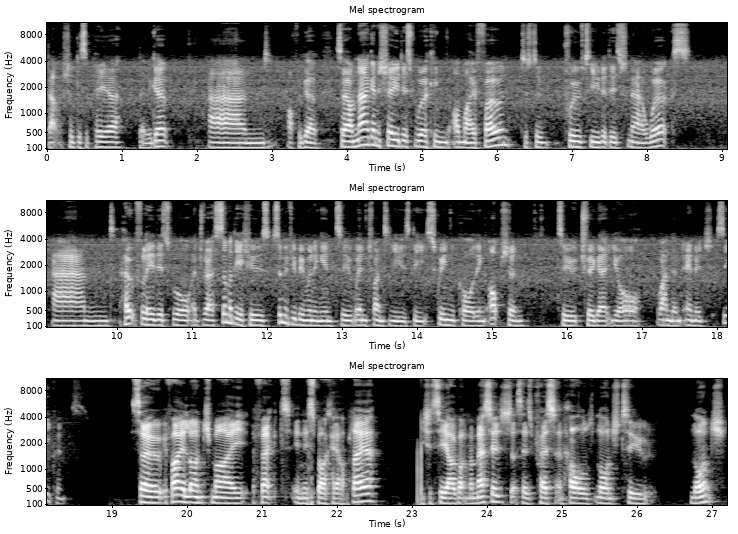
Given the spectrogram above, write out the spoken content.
That should disappear. There we go. And off we go. So I'm now going to show you this working on my phone just to prove to you that this now works. And hopefully this will address some of the issues some of you have been running into when trying to use the screen recording option to trigger your random image sequence. So if I launch my effect in this Spark AR player, you should see I've got my message that says press and hold launch to launch,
